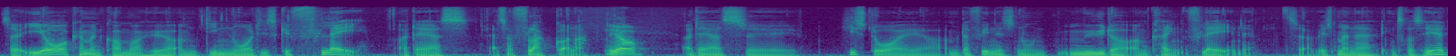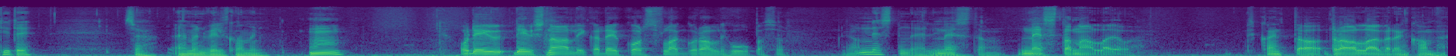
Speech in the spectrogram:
Så i år kan man komme og høre om de nordiske flag og deres, altså flaggoner, Ja. og deres øh, historier, om der findes nogle myter omkring flagene. Så hvis man er interesseret i det, så er man velkommen. Mm. Och det är, ju, det är ju snarlika, det är ju korsflaggor allihopa. Så. Ja. Næsten alle. Nästan, nästan alla, ja. Vi ska inte dra alla över en kam här.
